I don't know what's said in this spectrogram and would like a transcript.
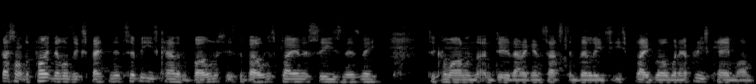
that's not the point. No one's expecting it to be. He's kind of a bonus. He's the bonus player this season, isn't he? To come on and, and do that against Aston Villa. He's, he's, played well whenever he's came on.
